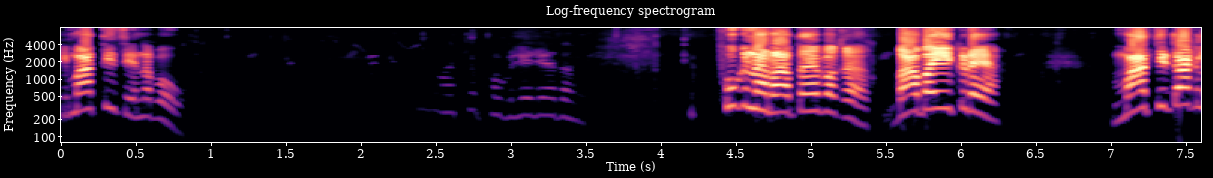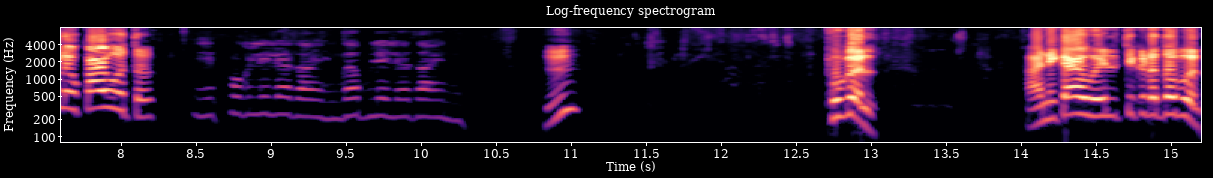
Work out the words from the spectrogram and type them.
ही मातीच आहे ना भाऊ. माती फुगलेली आहेत आहे. ती फुगणार आता आहे बघा. बाबा इकडे या. माती टाकल्यावर काय होतं? हे आहे आहे हं? फुगल. आणि काय होईल? तिकडं डबल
